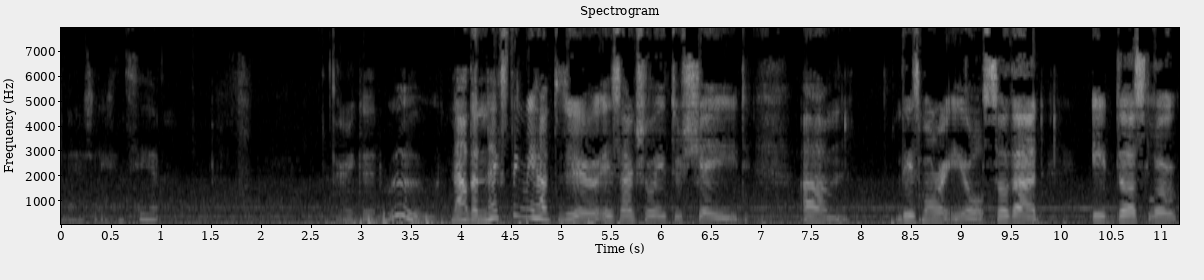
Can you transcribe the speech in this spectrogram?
There So you can see it. Very good. Woo! Now the next thing we have to do is actually to shade um, these moray eels so that it does look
